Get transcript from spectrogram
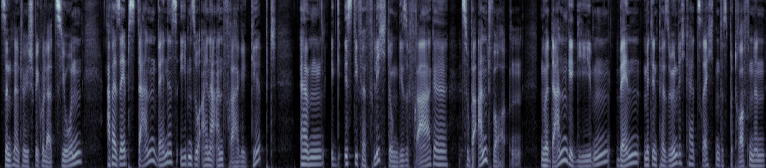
sind natürlich Spekulationen. Aber selbst dann, wenn es eben so eine Anfrage gibt, ähm, ist die Verpflichtung, diese Frage zu beantworten, nur dann gegeben, wenn mit den Persönlichkeitsrechten des Betroffenen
